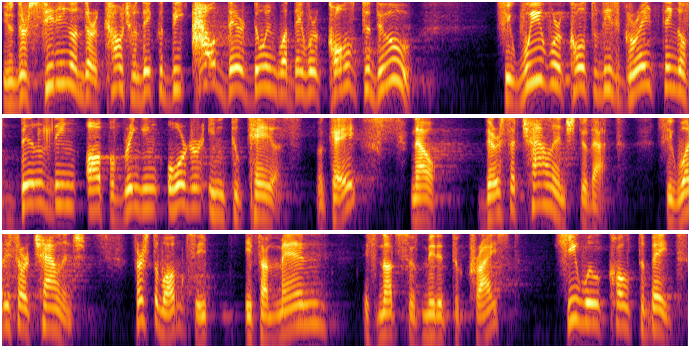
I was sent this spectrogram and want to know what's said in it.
You know, they're sitting on their couch when they could be out there doing what they were called to do. See, we were called to this great thing of building up, of bringing order into chaos, okay? Now, there's a challenge to that. See, what is our challenge? First of all, see, if a man is not submitted to Christ, he will cultivate,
